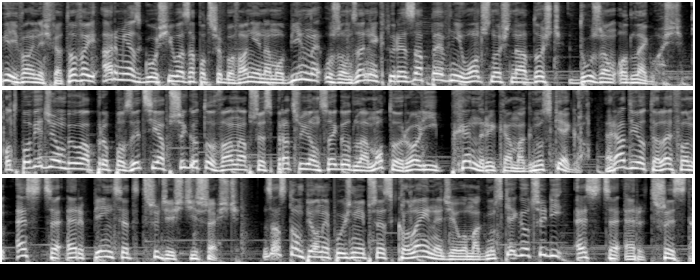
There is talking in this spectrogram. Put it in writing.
II wojny światowej armia zgłosiła zapotrzebowanie na mobilne urządzenie, które zapewni łączność na dość dużą odległość. Odpowiedzią była propozycja przygotowana przez pracującego dla Motorola Henryka Magnuskiego. Radiotelefon SCR-536 zastąpiony później przez kolejne dzieło Magnuskiego, czyli SCR-300.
